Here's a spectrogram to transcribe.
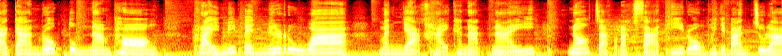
อาการโรคตุ่มน้ำพอง ใครไม่เป็นไม่รู้ว่ามันอยากหายขนาดไหน นอกจากรักษาที่โรงพยาบาลจุฬา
